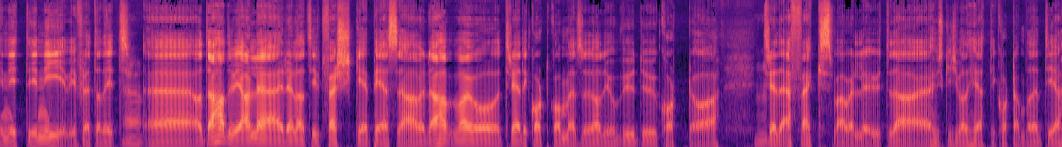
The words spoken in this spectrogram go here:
i 99 vi flytta dit. Ja. Eh, og da hadde vi alle relativt ferske PC-er. Da var jo 3D-kort kommet, så du hadde jo Voodoo-kort og 3DFX var vel ute da. Jeg husker ikke hva det het, de kortene på den tida.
